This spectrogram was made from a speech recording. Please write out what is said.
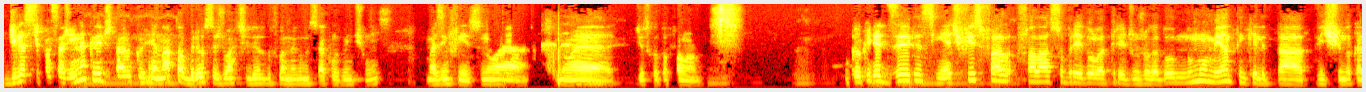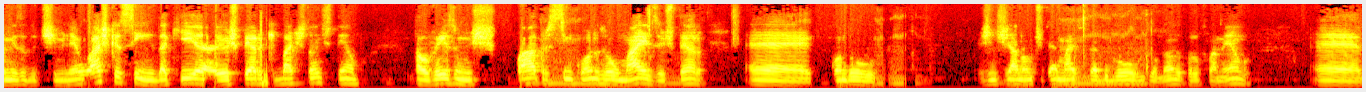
Diga-se de passagem, inacreditável que o Renato Abreu seja o artilheiro do Flamengo no século XXI, mas enfim, isso não é, não é disso que eu estou falando. O que eu queria dizer é que assim, é difícil fal- falar sobre a idolatria de um jogador no momento em que ele está vestindo a camisa do time, né? Eu acho que assim, daqui a, eu espero que bastante tempo, talvez uns 4, 5 anos ou mais, eu espero, é, quando a gente já não tiver mais o Gabigol jogando pelo Flamengo, é,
